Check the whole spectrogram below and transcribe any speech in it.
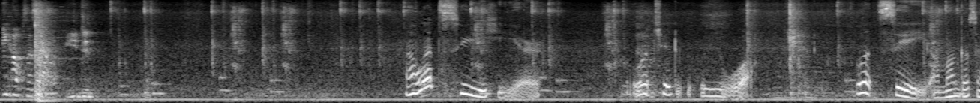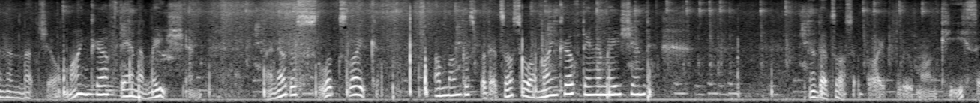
he helps us out. You did. Now let's see here. What should we watch? Let's see. Among Us in a nutshell. Minecraft animation. I know this looks like Among Us, but it's also a Minecraft animation. And that's also by Blue Monkey. So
